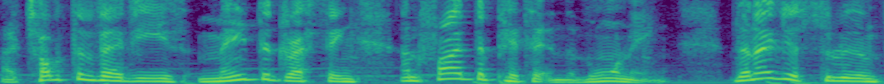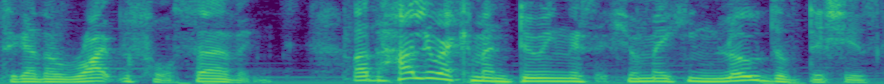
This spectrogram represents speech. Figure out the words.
I chopped the veggies, made the dressing, and fried the pitta in the morning. Then I just threw them together right before serving. I'd highly recommend doing this if you're making loads of dishes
